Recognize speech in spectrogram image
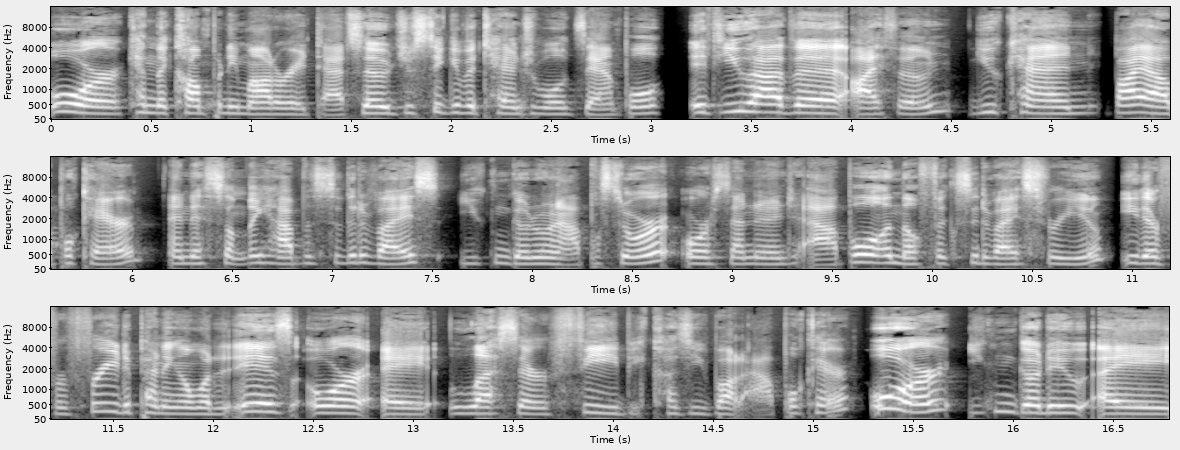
Or can the company moderate that? So, just to give a tangible example, if you have an iPhone, you can buy Apple Care, and if something happens to the device, you can go to an Apple store or send it into Apple, and they'll fix the device for you, either for free, depending on what it is, or a lesser fee because you bought Apple Care. Or you can go to a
